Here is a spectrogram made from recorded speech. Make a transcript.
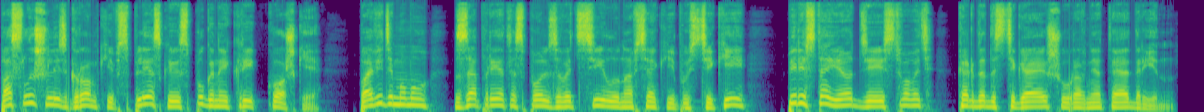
Послышались громкий всплеск и испуганный крик кошки. По-видимому, запрет использовать силу на всякие пустяки перестает действовать, когда достигаешь уровня Теодрин.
